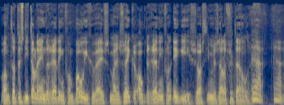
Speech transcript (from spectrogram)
Want dat is niet alleen de redding van Bowie geweest... maar zeker ook de redding van Iggy, zoals hij mezelf vertelde. Ja, ja.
